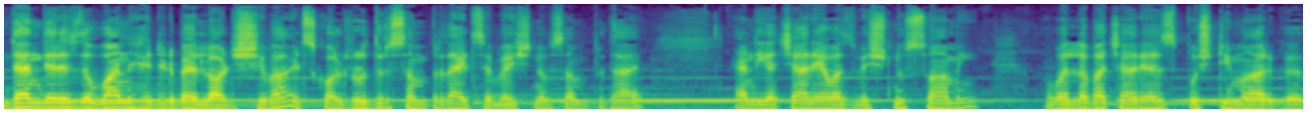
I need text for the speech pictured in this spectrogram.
Then there is the one headed by Lord Shiva. It's called Rudra Sampradaya. It's a Vaishnava Sampradaya. And the Acharya was Vishnu Swami. Vallabhacharya's Pushti Marga,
